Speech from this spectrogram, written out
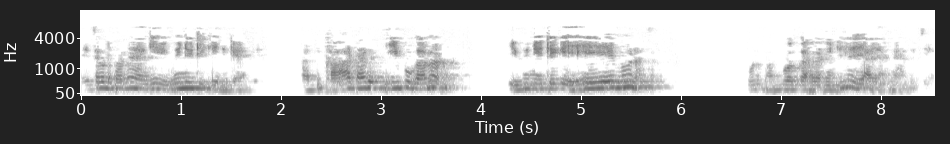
ඒකට තමයි ඇඟේ ඉමුනිටි කියන එක. අපි කාට හරි දීපු ගමන් ඉමුනිටි එක එහෙම නැත. මොන බම්බුවක් ගහගෙන කියලා එයා යන්නේ නැහැ.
